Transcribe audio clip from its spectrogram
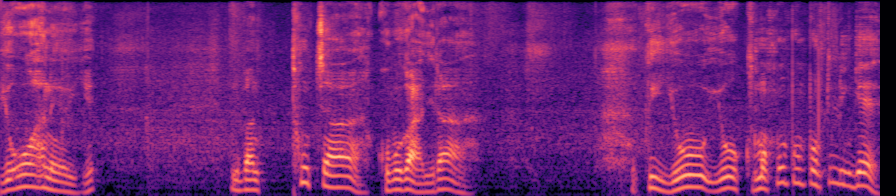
묘하네요 이게 일반 통짜 고무가 아니라 그 요 요 구멍 뽕뽕뽕 뚫린 게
